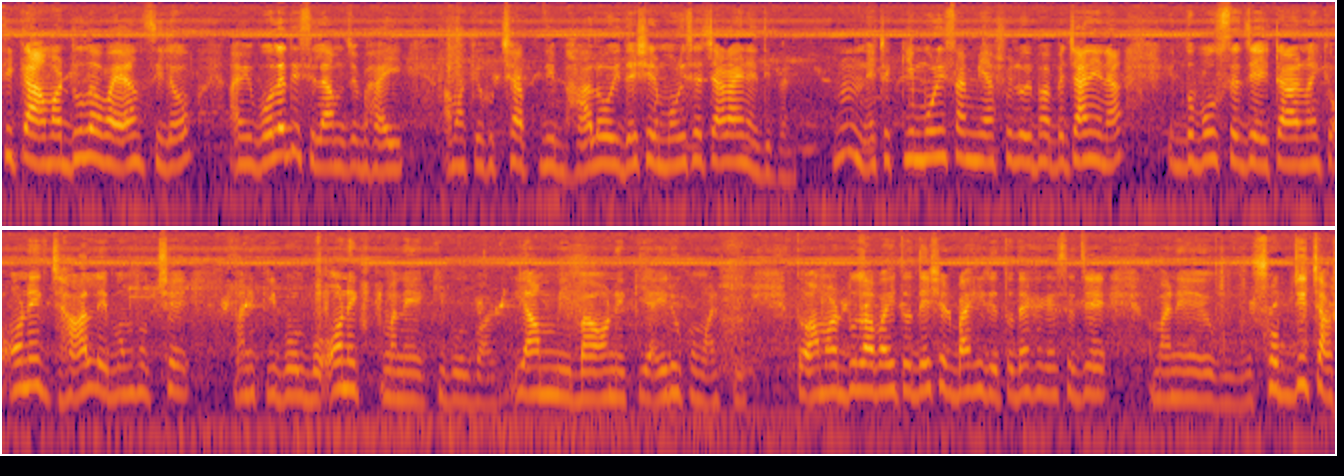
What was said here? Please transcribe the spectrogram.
থেকে আমার দুলাভাই আনছিল। আমি বলে দিছিলাম যে, ভাই, আমাকে হচ্ছে আপনি ভালো ওই দেশের মরিচের চারা এনে দিবেন। হুম, এটা কি মরিচ আমি আসলে ওইভাবে জানি না, কিন্তু বলছে যে এটা নাকি অনেক ঝাল এবং হচ্ছে মানে কি বলব, অনেক মানে কি বলব আর ইয়াম্মি বা অনেক ইয়া, এরকম আর কি। তো আমার দুলাভাই তো দেশের বাহিরে তো দেখা গেছে যে মানে সবজি চাষ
